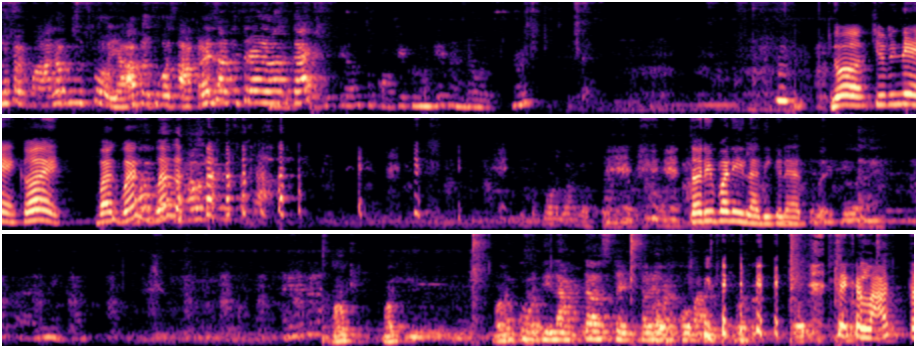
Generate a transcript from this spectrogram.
तो मला नुसतो ह्या का तुला साखळे राहिला काय? गो चिमणे काय? बघ बघ बघ. तरी पण येईल तिकडे आतवर. कोणती लागतं असते सगळे नको मारू. ते का लागत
